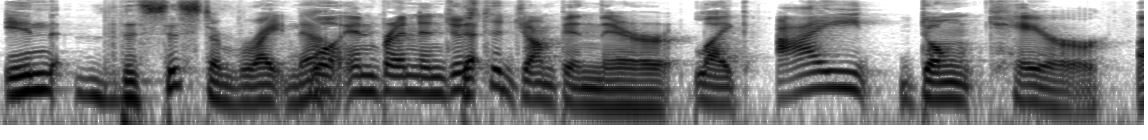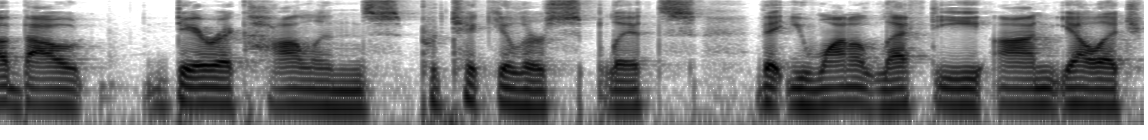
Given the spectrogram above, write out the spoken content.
in the system right now. Well, and Brendan, just that, to jump in there, like I don't care about Derek Holland's particular splits that you want a lefty on Yelich.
